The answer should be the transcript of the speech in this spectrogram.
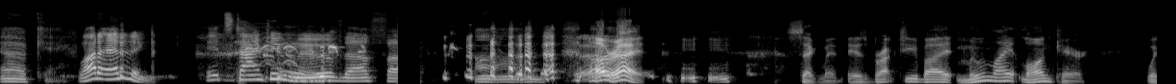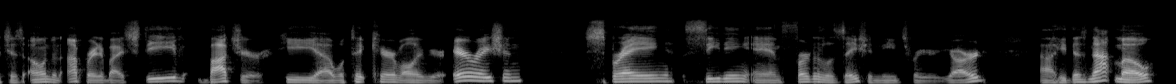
Okay. A lot of editing. It's time to move the fuck on. All right. segment is brought to you by Moonlight Lawn Care, which is owned and operated by Steve Botcher. He uh, will take care of all of your aeration, spraying, seeding, and fertilization needs for your yard. Uh, he does not mow,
